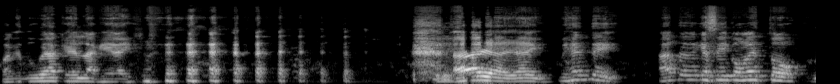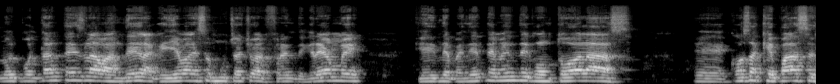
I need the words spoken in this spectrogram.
para que tú veas qué es la que hay. ay, ay, ay. Mi gente, antes de que siga con esto, lo importante es la bandera que llevan esos muchachos al frente. Créanme que independientemente con todas las eh, cosas que pasen,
